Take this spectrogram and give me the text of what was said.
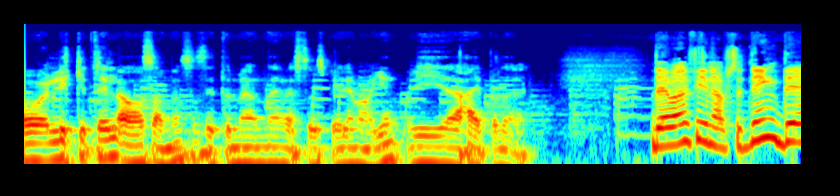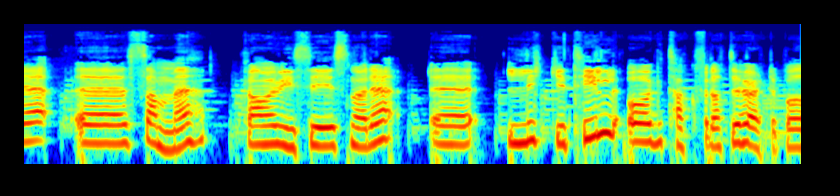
og lykke til, alle sammen som sitter med en investorspill i magen. Vi heier på dere. Det var en fin avslutning. Det eh, samme kan vi si, Snorre. Eh, lykke til, og takk for at du hørte på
